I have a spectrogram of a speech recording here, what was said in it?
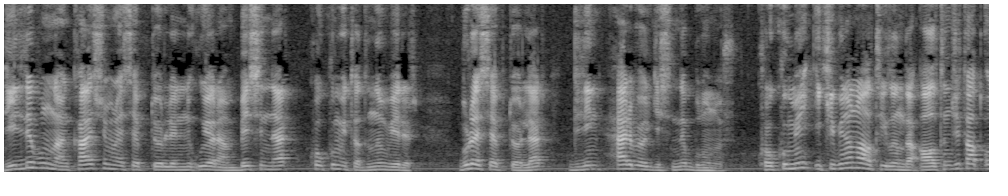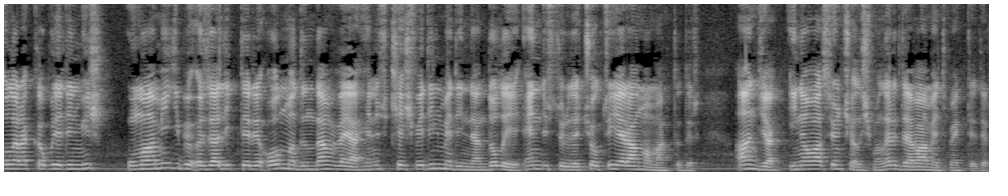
Dilde bulunan kalsiyum reseptörlerini uyaran besinler kokumi tadını verir. Bu reseptörler dilin her bölgesinde bulunur. Kokumi 2016 yılında 6. tat olarak kabul edilmiş, umami gibi özellikleri olmadığından veya henüz keşfedilmediğinden dolayı endüstride çokça yer almamaktadır. Ancak inovasyon çalışmaları devam etmektedir.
